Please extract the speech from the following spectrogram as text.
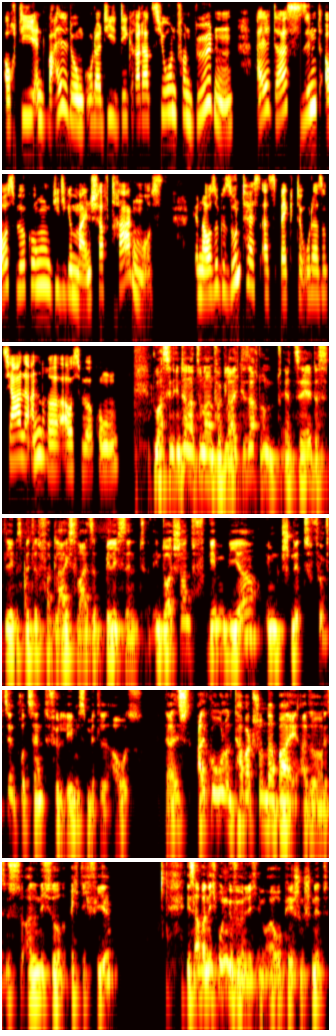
auch die Entwaldung oder die Degradation von Böden. All das sind Auswirkungen, die die Gemeinschaft tragen muss genauso Gesundheitsaspekte oder soziale andere Auswirkungen. Du hast den internationalen Vergleich gesagt und erzählt, dass Lebensmittel vergleichsweise billig sind. In Deutschland geben wir im Schnitt 15 Prozent für Lebensmittel aus. Da ist Alkohol und Tabak schon dabei. Also das ist also nicht so richtig viel. Ist aber nicht ungewöhnlich im europäischen Schnitt.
